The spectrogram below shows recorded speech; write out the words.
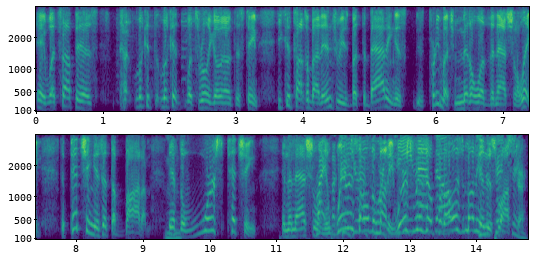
Hey, what's up is look at the, look at what's really going on with this team. You could talk about injuries, but the batting is, is pretty much middle of the National League. The pitching is at the bottom. They have mm-hmm. the worst pitching in the National Right, League. but Where could is you have all the money? Where's Rizzo that, put all his money It's in in the this pitching. roster?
